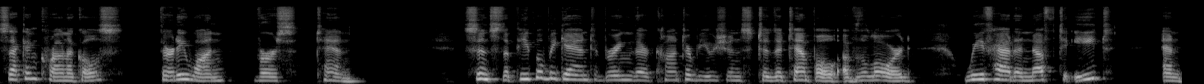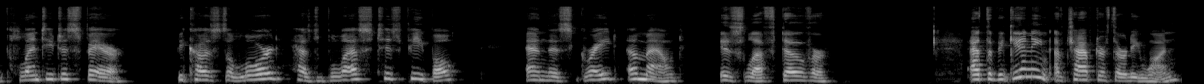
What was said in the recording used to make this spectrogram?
Second Chronicles 31, verse 10. Since the people began to bring their contributions to the temple of the Lord, we've had enough to eat and plenty to spare, because the Lord has blessed his people, and this great amount is left over. At the beginning of chapter 31,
